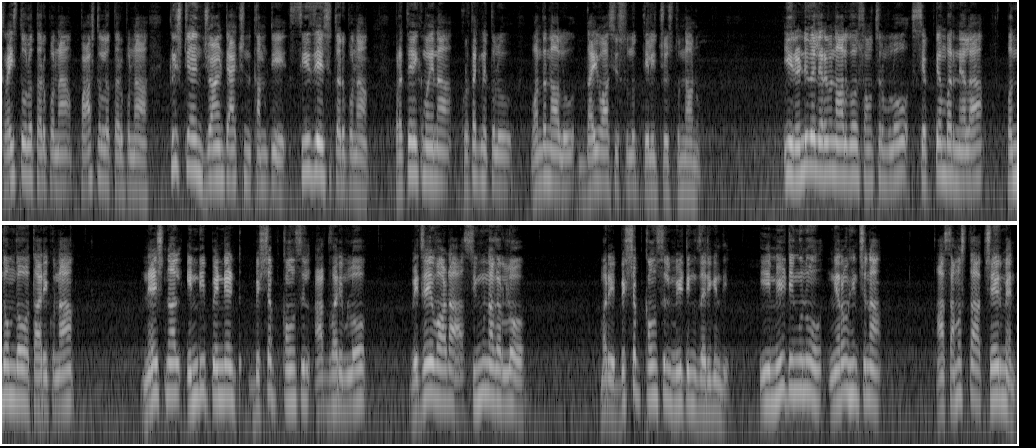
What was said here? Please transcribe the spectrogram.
క్రైస్తవుల తరపున పాస్టర్ల తరపున Christian joint action committee CJC తరపున ప్రత్యేకమైన కృతజ్ఞతలు వందనాలు దైవాశీస్సులు తెలియచేస్తున్నాను. ఈ రెండు వేల ఇరవై నాలుగవ సంవత్సరంలో సెప్టెంబర్ నెల పంతొమ్మిదవ తారీఖున నేషనల్ ఇండిపెండెంట్ బిషప్ కౌన్సిల్ ఆధ్వర్యంలో విజయవాడ సింగునగర్లో మరి బిషప్ కౌన్సిల్ మీటింగ్ జరిగింది. ఈ మీటింగును నిర్వహించిన ఆ సంస్థ chairman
